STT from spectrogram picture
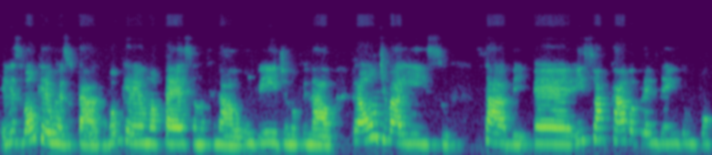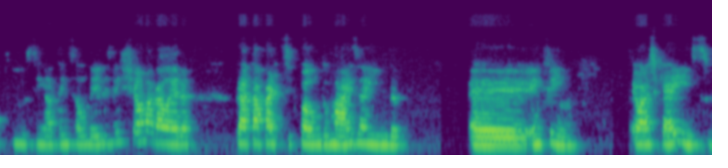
Eles vão querer um resultado, vão querer uma peça no final, um vídeo no final. Para onde vai isso? Sabe? É, isso acaba prendendo um pouquinho assim, a atenção deles e chama a galera para estar tá participando mais ainda. É, enfim, eu acho que é isso.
